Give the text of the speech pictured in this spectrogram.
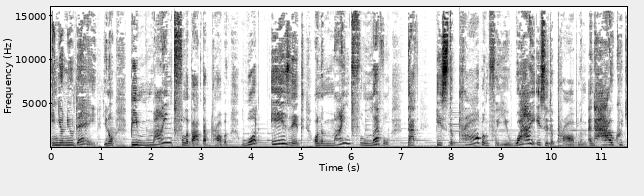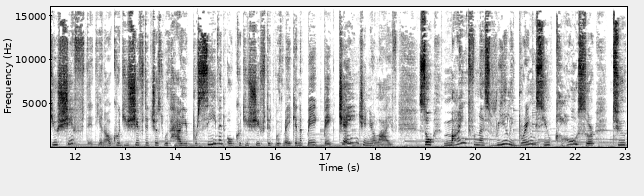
in your new day. You know, be mindful about that problem. What is it on a mindful level that is the problem for you? Why is it a problem? And how could you shift it? You know, could you shift it just with how you perceive it, or could you shift it with making a big, big change in your life? So, mindfulness really brings you closer to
